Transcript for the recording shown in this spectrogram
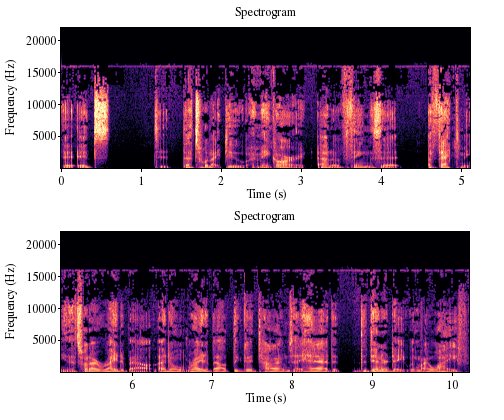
it's, that's what I do. I make art out of things that affect me. That's what I write about. I don't write about the good times I had at the dinner date with my wife.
